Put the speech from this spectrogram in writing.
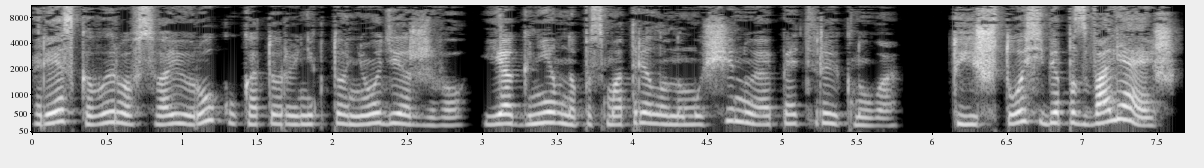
Резко вырвав свою руку, которую никто не удерживал, я гневно посмотрела на мужчину и опять рыкнула. «Ты что себе позволяешь?»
